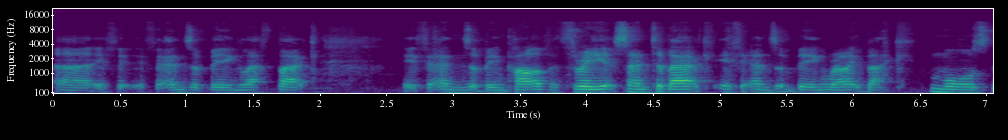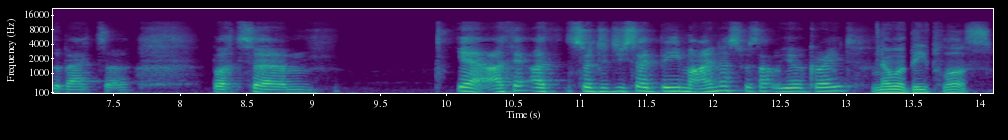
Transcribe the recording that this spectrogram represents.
Uh, if it, if it ends up being left back, if it ends up being part of a three at centre back, if it ends up being right back, more's the better. But um, yeah, I think. I, so did you say B minus? Was that your grade? No, a B plus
